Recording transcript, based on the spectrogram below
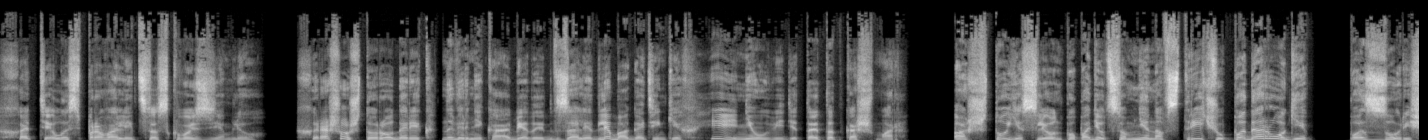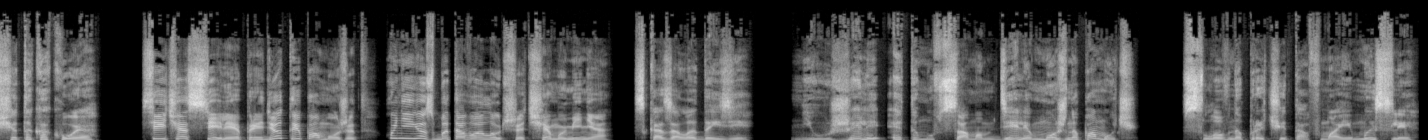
хотелось провалиться сквозь землю. Хорошо, что Родерик наверняка обедает в зале для богатеньких и не увидит этот кошмар. А что, если он попадется мне навстречу по дороге? Позорище-то какое! «Сейчас Селия придет и поможет. У нее с бытовой лучше, чем у меня», — сказала Дейзи. «Неужели этому в самом деле можно помочь?» Словно прочитав мои мысли,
